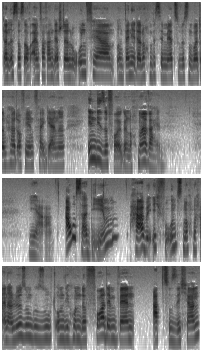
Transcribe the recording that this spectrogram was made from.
Dann ist das auch einfach an der Stelle unfair. Und wenn ihr da noch ein bisschen mehr zu wissen wollt, dann hört auf jeden Fall gerne in diese Folge nochmal rein. Ja, außerdem habe ich für uns noch nach einer Lösung gesucht, um die Hunde vor dem Van abzusichern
